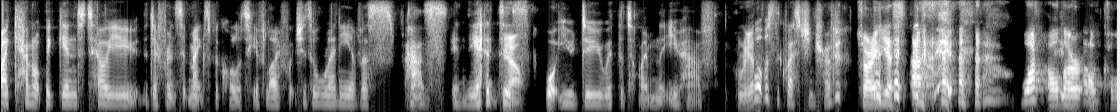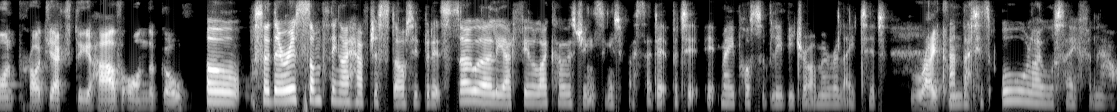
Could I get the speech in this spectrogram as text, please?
I cannot begin to tell you the difference it makes for quality of life, which is all any of us has in the end, yeah. is what you do with the time that you have. Great. What was the question, Trevor? Sorry, yes. what other oh. upcoming projects do you have on the go? Oh, so there is something I have just started, but it's so early, I'd feel like I was jinxing it if I said it, but it, it may possibly be drama related. Right. And that is all I will say for now.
